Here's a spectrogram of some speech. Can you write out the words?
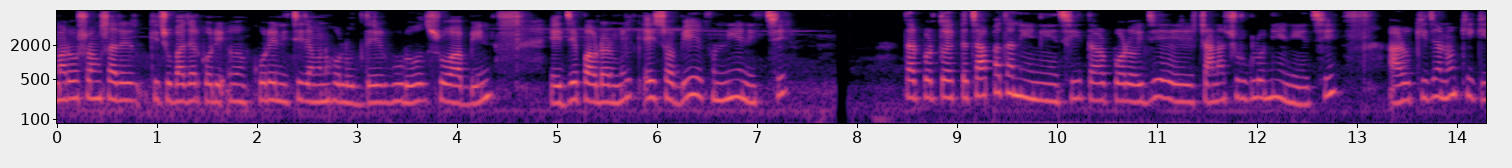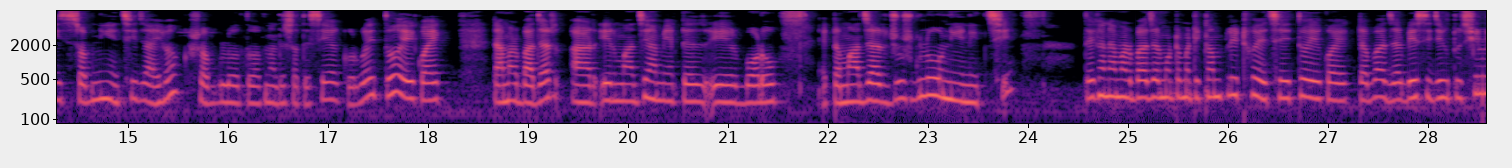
আমারও সংসারের কিছু বাজার করে করে নিচ্ছি, যেমন হলুদের গুঁড়ো, সোয়াবিন, এই যে পাউডার মিল্ক এইসবই এখন নিয়ে নিচ্ছি। তারপর তো একটা চা পাতা নিয়ে নিয়েছি, তারপর ওই যে চানাচুরগুলো নিয়ে নিয়েছি। আরও কি যেন, কী কী সব নিয়েছি, যাই হোক, সবগুলো তো আপনাদের সাথে শেয়ার করব। তো, এই কয়েকটা আমার বাজার, আর এর মাঝে আমি একটা, এর বড় একটা মাজার জুসগুলোও নিয়ে নিচ্ছি। তো এখানে আমার বাজার মোটামুটি কমপ্লিট হয়েছে। তো, এই কয়েকটা বাজার, বেশি যেহেতু ছিল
